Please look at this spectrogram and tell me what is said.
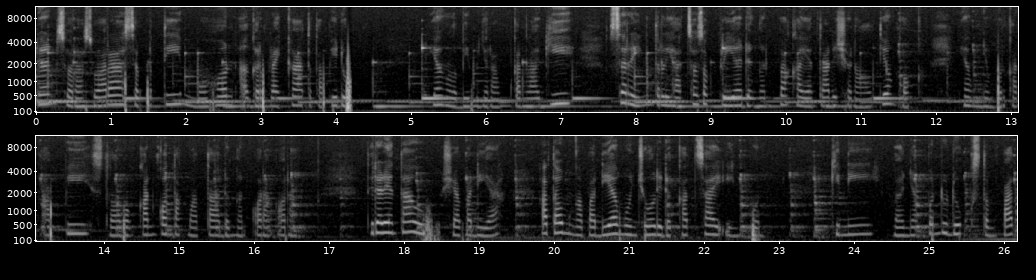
dan suara-suara seperti memohon agar mereka tetap hidup. Yang lebih menyeramkan lagi, sering terlihat sosok pria dengan pakaian tradisional Tiongkok yang menyemburkan api setelah melakukan kontak mata dengan orang-orang. Tidak ada yang tahu siapa dia atau mengapa dia muncul di dekat Sai Ing Pun. Kini banyak penduduk setempat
